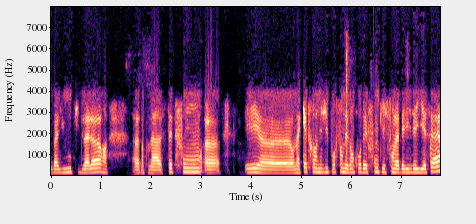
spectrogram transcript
value, petite valeur. donc on a sept fonds et on a 98% des encours des fonds qui sont labellisés ISR.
